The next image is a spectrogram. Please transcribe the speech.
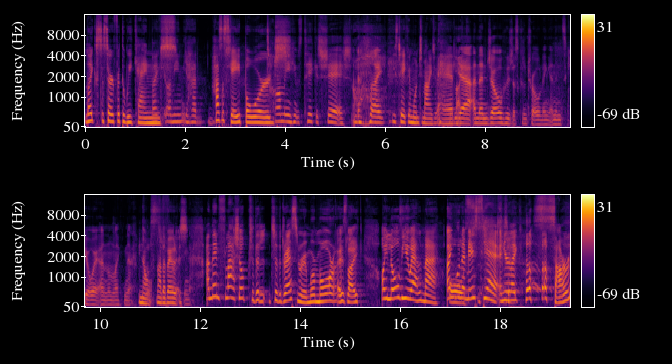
likes to surf at the weekend. like I mean, you had has a skateboard. Tommy, he was thick as shit, oh, like. He's taking one too many to the head. Like, yeah, and then Joe, who's just controlling and insecure, and I'm like, nah, No, not about it. nah. And then flash up to the to the dressing room where Maura is like, "I love you, Elma. I'm Oh, gonna miss you," and you're like, "Sorry."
